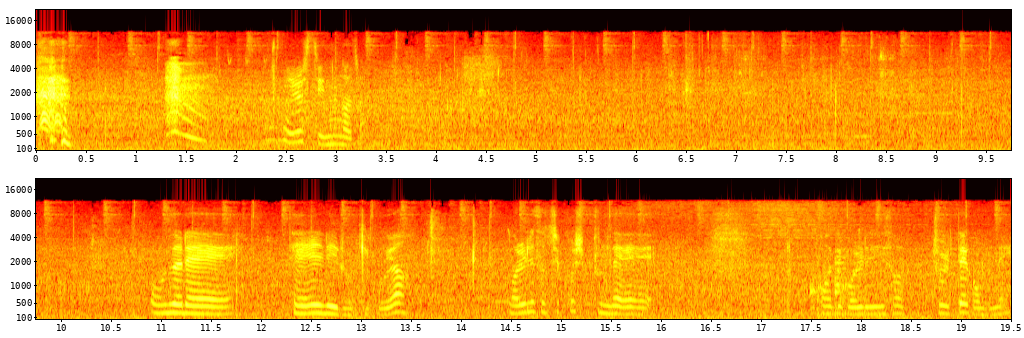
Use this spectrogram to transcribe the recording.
이럴 수 있는 거죠. 오늘의 데일리 룩이고요. 멀리서 찍고 싶은데 어디 멀리서 둘 데가 없네.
